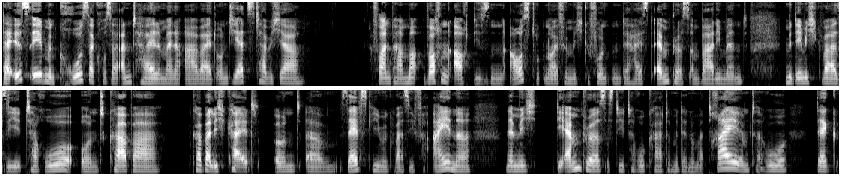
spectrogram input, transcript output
da ist eben ein großer, großer Anteil in meiner Arbeit. Und jetzt habe ich ja vor ein paar Wochen auch diesen Ausdruck neu für mich gefunden, der heißt Empress Embodiment, mit dem ich quasi Tarot und Körper, Körperlichkeit und ähm, Selbstliebe quasi vereine. Nämlich die Empress ist die Tarotkarte mit der Nummer drei im Tarot-Deck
